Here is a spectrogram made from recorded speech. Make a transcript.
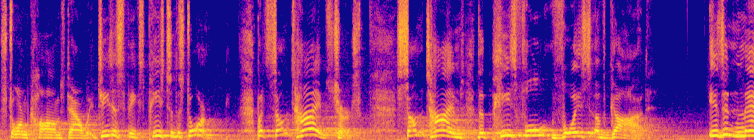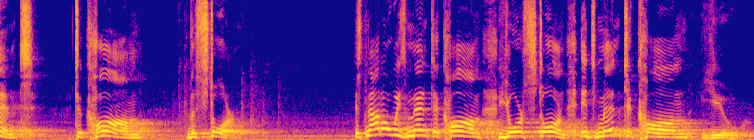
storm calms down. Jesus speaks peace to the storm. But sometimes, church, sometimes the peaceful voice of God isn't meant to calm the storm. It's not always meant to calm your storm, it's meant to calm you.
